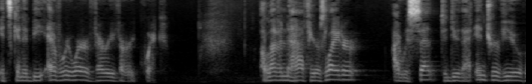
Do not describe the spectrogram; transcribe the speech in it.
it's going to be everywhere very, very quick. 11 and a half years later, I was sent to do that interview.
